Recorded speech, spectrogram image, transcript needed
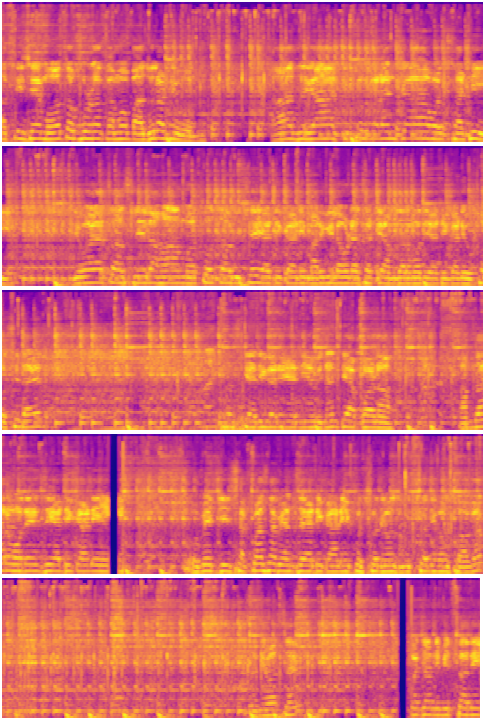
अतिशय महत्त्वपूर्ण कामं बाजूला ठेवून आज या चिखलकरांच्या साठी दिवाळ्याचा असलेला हा महत्त्वाचा विषय या ठिकाणी मार्गी लावण्यासाठी आमदार मोदी या ठिकाणी उपस्थित आहेत. शासकीय अधिकारी यांनी विनंती आपण आमदार मोदी यांचे या ठिकाणी उमेशजी सकवासाहेब यांचं या ठिकाणी पुष्प देऊन स्वागत. धन्यवाद साहेब. निमित्ताने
